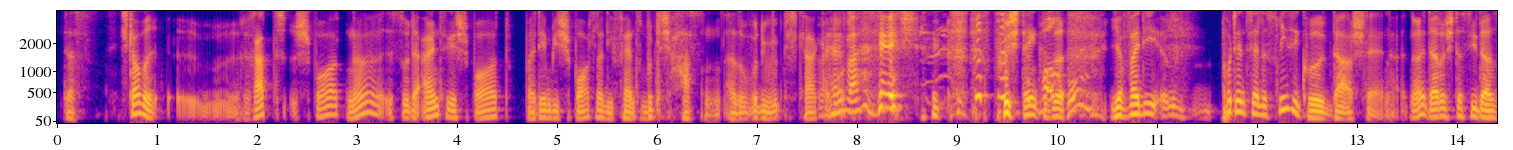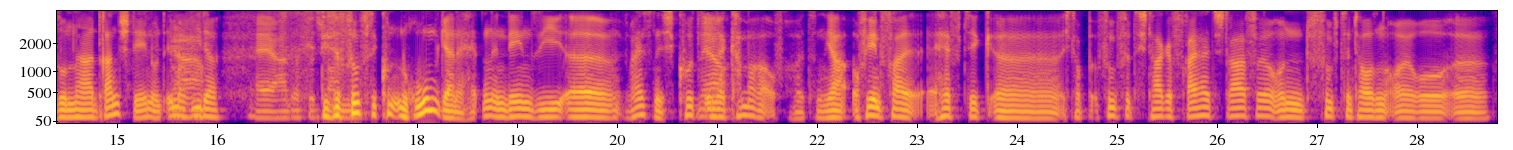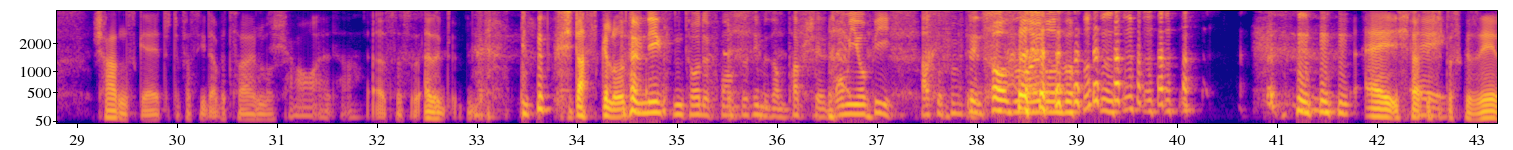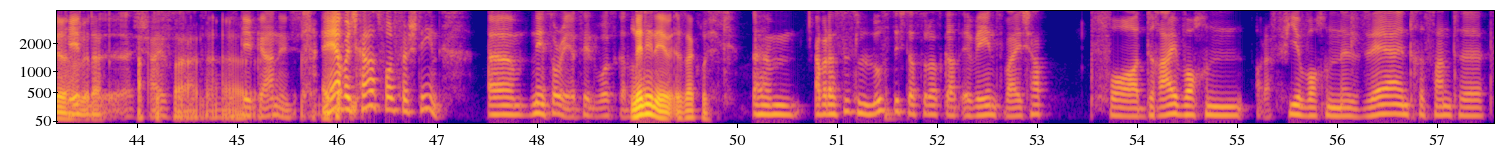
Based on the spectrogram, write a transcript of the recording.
dass, ich glaube, äh, Radsport, ne, ist so der einzige Sport, bei dem die Sportler die Fans wirklich hassen. Also wo die wirklich gar was? Ich? Wo ich denke, so, Warum? ja, weil die ähm, potenzielles Risiko darstellen halt, ne? Dadurch, dass sie da so nah dran stehen und immer Ja. wieder Ja, ja, diese fünf Sekunden Ruhm gerne hätten, in denen sie, äh, weiß nicht, kurz in der Kamera aufkreuzen. Ja, auf jeden Fall heftig, äh, ich glaube 45 Tage Freiheitsstrafe und 15.000 Euro äh, Schadensgeld, was sie da bezahlen muss. Schau, Alter. Das ist, also, sich das gelohnt. Beim nächsten Tour de France ist sie mit so einem Pappschild. Homöopie, hast du 15.000 Euro so? Ey, ich, hab- Ey, ich hab das gesehen und hab gedacht, äh, scheiße. Alter. Das geht gar nicht. ich Nee, aber ich kann das voll verstehen. Ähm, nee, sorry, erzähl, du wolltest gerade. Nee, nee, nee, sag ruhig. Ähm, aber das ist lustig, dass du das gerade erwähnst, weil ich habe vor drei Wochen oder vier Wochen eine sehr interessante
